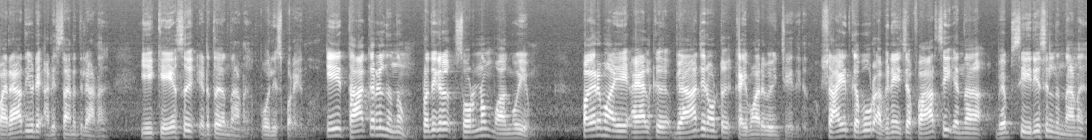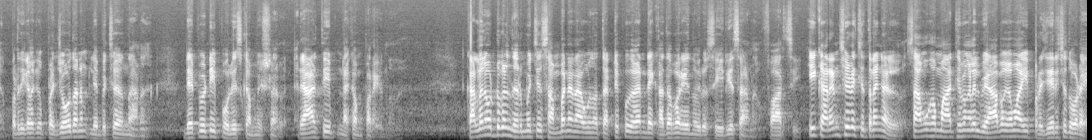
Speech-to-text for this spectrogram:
പരാതിയുടെ അടിസ്ഥാനത്തിലാണ് ഈ കേസ് എടുത്തതെന്നാണ് പോലീസ് പറയുന്നത്. ഈ താക്കറിൽ നിന്നും പ്രതികൾ സ്വർണം വാങ്ങുകയും പകരമായി അയാൾക്ക് വ്യാജ വ്യാജനോട്ട് കൈമാറുകയും ചെയ്തിരുന്നു. ഷാഹിദ് കപൂർ അഭിനയിച്ച ഫാർസി എന്ന വെബ് സീരീസിൽ നിന്നാണ് പ്രതികൾക്ക് പ്രചോദനം ലഭിച്ചതെന്നാണ് deputy police commissioner Rajdeep Nakum പറയുന്നത്. കള്ളനോട്ടുകൾ നിർമ്മിച്ച് സമ്പന്നനാകുന്ന തട്ടിപ്പുകാരന്റെ കഥ പറയുന്ന ഒരു സീരീസാണ് ഫാർസി. ഈ കറൻസിയുടെ ചിത്രങ്ങൾ സമൂഹ മാധ്യമങ്ങളിൽ വ്യാപകമായി പ്രചരിച്ചതോടെ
